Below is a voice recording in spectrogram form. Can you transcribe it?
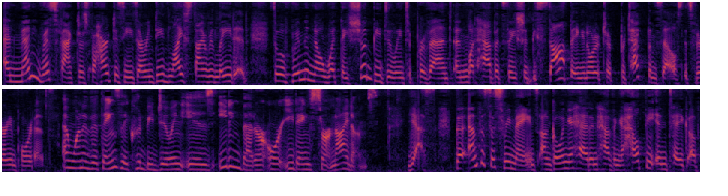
And many risk factors for heart disease are indeed lifestyle related. So if women know what they should be doing to prevent and what habits they should be stopping in order to protect themselves, it's very important. And one of the things they could be doing is eating better or eating certain items. Yes, the emphasis remains on going ahead and having a healthy intake of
